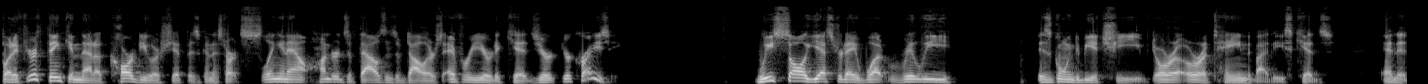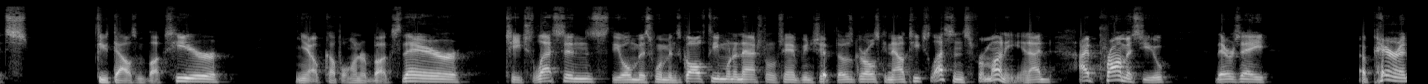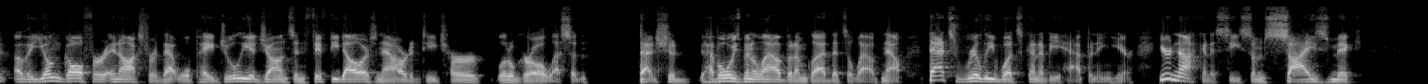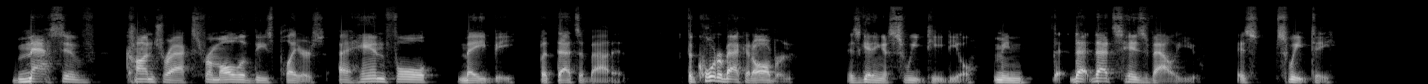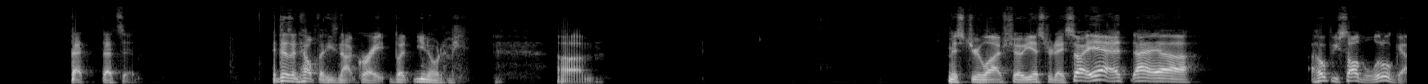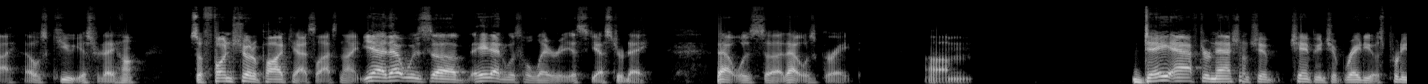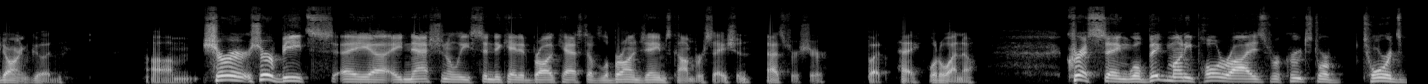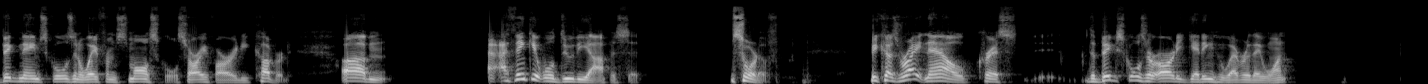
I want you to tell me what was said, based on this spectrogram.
But if you're thinking that a car dealership is going to start slinging out hundreds of thousands of dollars every year to kids, you're you're crazy. We saw yesterday what really is going to be achieved or or attained by these kids, and it's a few thousand bucks here, you know, a couple hundred bucks there. Teach lessons. The Ole Miss women's golf team won a national championship. Those girls can now teach lessons for money, and I I promise you, there's a a parent of a young golfer in Oxford that will pay Julia Johnson $50 an hour to teach her little girl a lesson. That should have always been allowed, but I'm glad that's allowed now. That's really what's going to be happening here. You're not going to see some seismic, massive contracts from all of these players. A handful, maybe, but that's about it. The quarterback at Auburn is getting a sweet tea deal. I mean, th- that that's his value is sweet tea. That that's it. It doesn't help that he's not great, but you know what I mean. Um, missed your live show yesterday. So yeah, I uh, I hope you saw the little guy. That was cute yesterday, huh? It's a fun show to podcast last night. Yeah, that was uh, Hey Dad was hilarious yesterday. That was uh, that was great. Um, day after national chip, championship radio is pretty darn good. Um, sure, sure beats a uh, a nationally syndicated broadcast of LeBron James conversation. That's for sure. But hey, what do I know? Chris saying, "Will big money polarize recruits toward towards big name schools and away from small schools?" Sorry if I already covered. Um, I think it will do the opposite, sort of, because right now, Chris, the big schools are already getting whoever they want.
